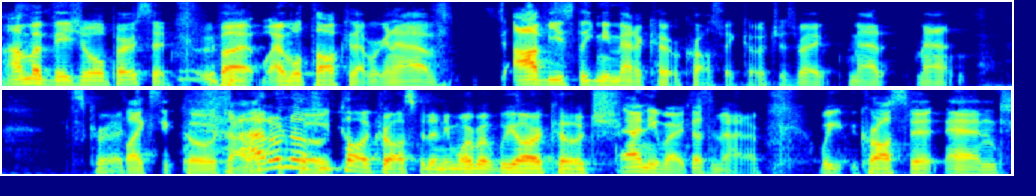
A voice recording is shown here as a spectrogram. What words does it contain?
I'm a visual person, but and we'll talk to that. We're gonna have obviously me, Matt, are CrossFit coaches, right? Matt, Matt That's correct. likes to coach. I, I, don't know if you'd call it CrossFit anymore, but we are a coach. Anyway, it doesn't matter. We CrossFit and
